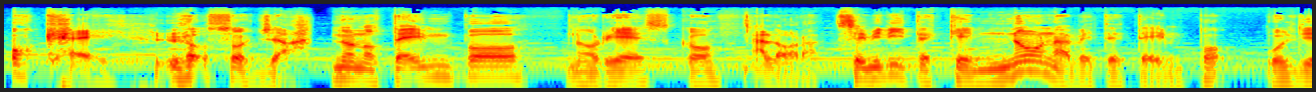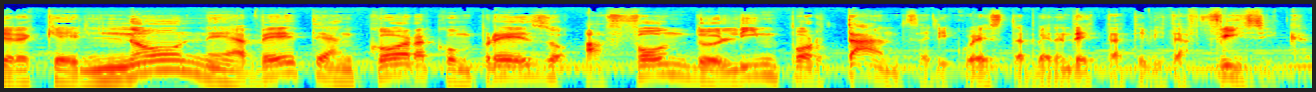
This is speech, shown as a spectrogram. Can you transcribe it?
Ok, lo so già, non ho tempo, non riesco. Allora, se mi dite che non avete tempo, vuol dire che non ne avete ancora compreso a fondo l'importanza di questa benedetta attività fisica.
